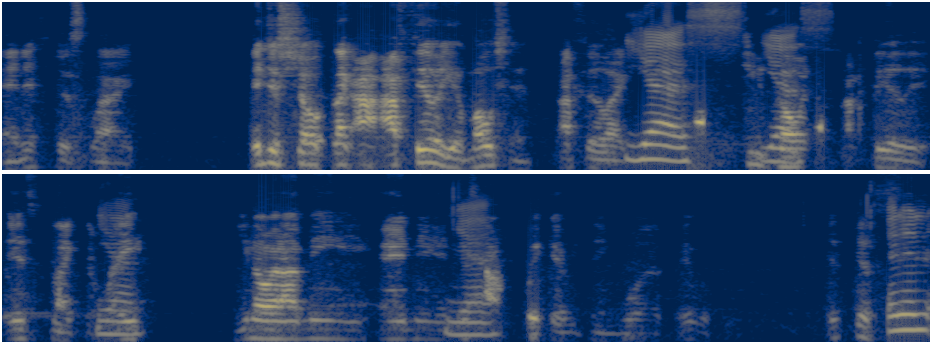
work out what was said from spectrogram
and it's just like it just show like I, I feel the emotion I feel like Yes. keep going. Yes. I feel it. It's like the Yeah. rate. You know what I mean? And then just Yeah. how quick everything was. It was. It's just. And then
